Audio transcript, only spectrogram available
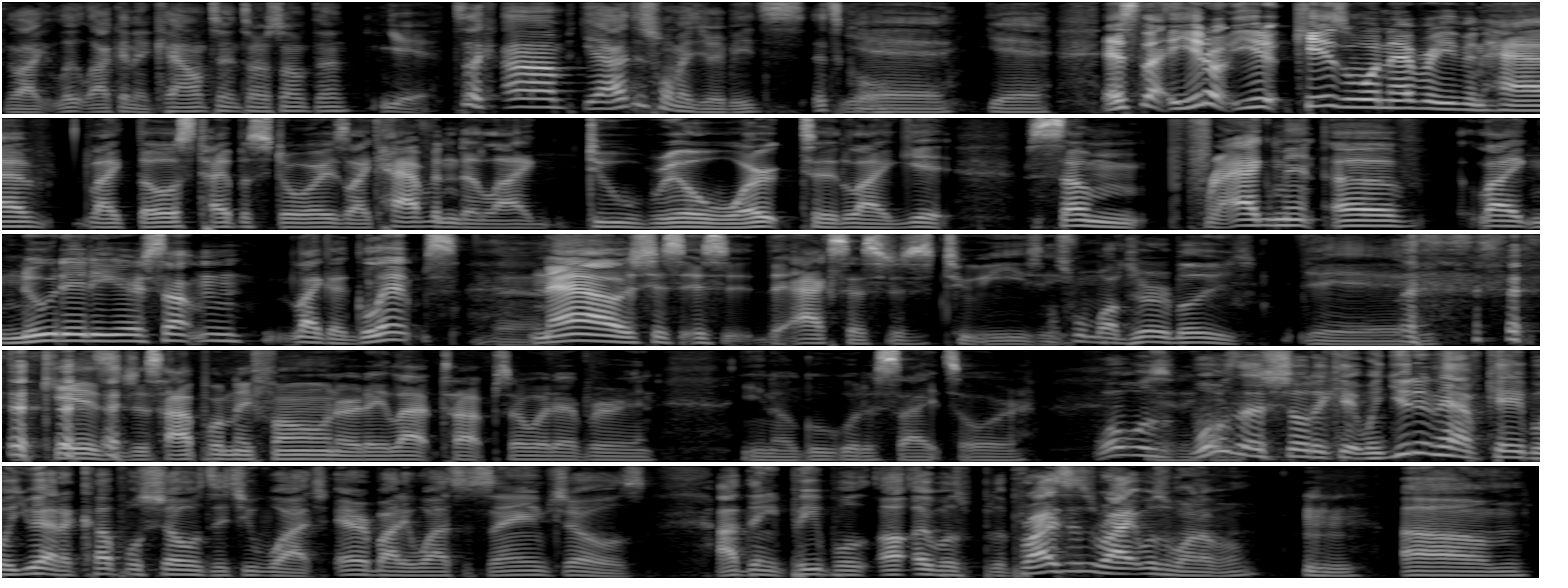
like look like an accountant or something. yeah. It's like, um, yeah, I just want my Jerry beats. It's cool. Yeah, yeah. It's like you don't you kids will never even have like those type of stories, like having to like do real work to like get some fragment of like nudity or something, like a glimpse. Now it's just it's the access is just too easy. want my Jerry beats. Yeah. the kids just hop on their phone or their laptops or whatever and you know, Google the sites or What was what was that show that came when you didn't have cable? You had a couple shows that you watched. Everybody watched the same shows. I think people. Uh, it was The Price is Right was one of them. Um,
